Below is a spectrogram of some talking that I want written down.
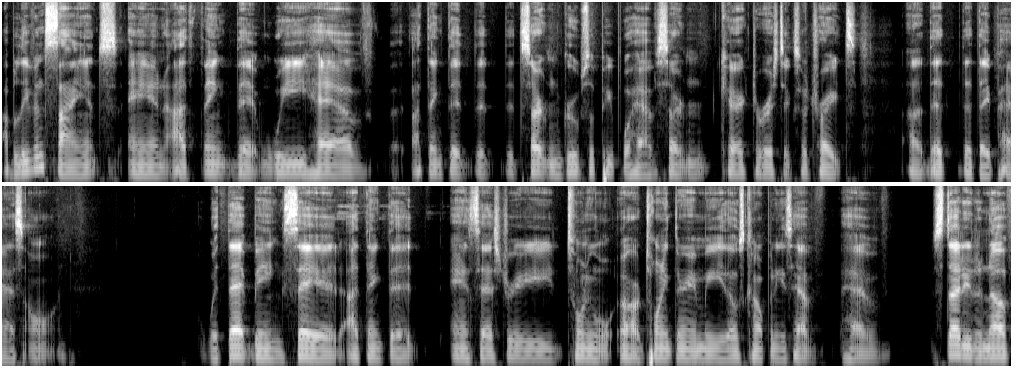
I believe in science, and I think that we have. I think that that, that certain groups of people have certain characteristics or traits uh, that that they pass on. With that being said, I think that Ancestry, twenty or Twenty Three and Me, those companies have have studied enough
